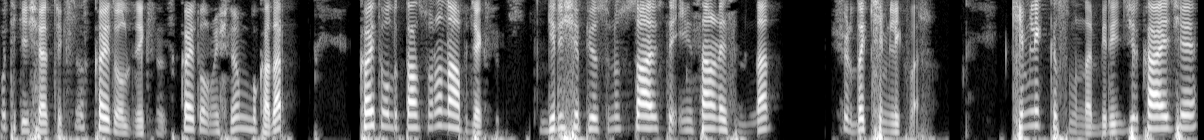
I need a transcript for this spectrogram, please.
Butik işaretleyeceksiniz, kayıt olacaksınız. Kayıt olma işlemi bu kadar. Kayıt olduktan sonra ne yapacaksınız? Giriş yapıyorsunuz. Sağ üstte insan resminden şurada kimlik var. Kimlik kısmında birinci KYC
